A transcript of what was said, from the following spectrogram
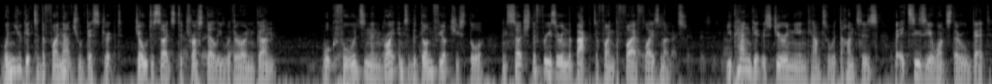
When you get to the financial district, Joel decides to trust Ellie with her own gun. Walk forwards and then right into the Don Fiocchi store and search the freezer in the back to find the Firefly's notes. You can get this during the encounter with the hunters, but it's easier once they're all dead.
